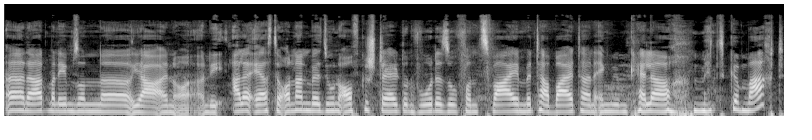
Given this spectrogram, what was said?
Äh, da hat man eben so eine, ja, eine, die allererste Online-Version aufgestellt und wurde so von zwei Mitarbeitern irgendwie im Keller mitgemacht.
